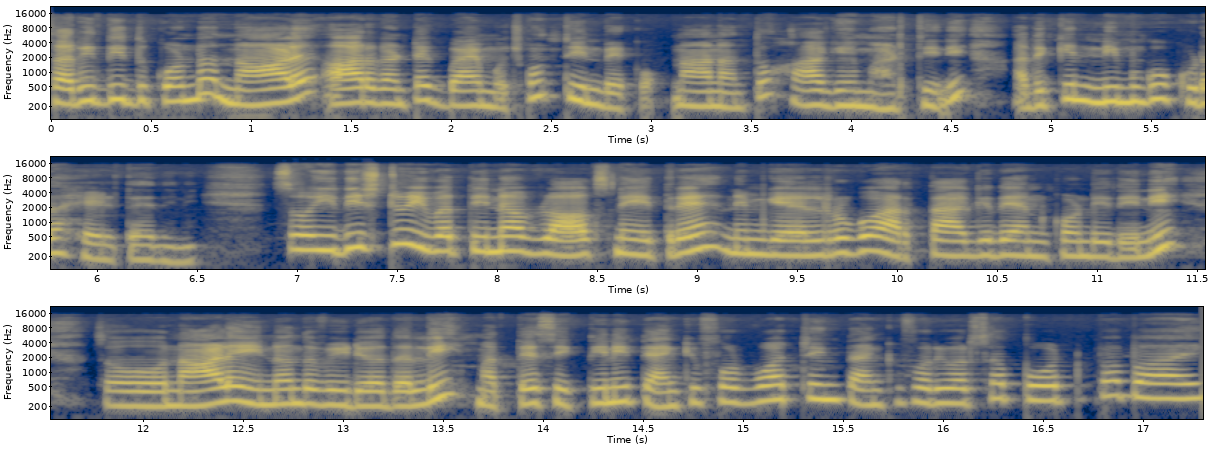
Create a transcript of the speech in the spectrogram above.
ಸರಿದಿದ್ದುಕೊಂಡು ನಾಳೆ ಆರು ಗಂಟೆಗೆ ಬಾಯಿ ಮುಚ್ಕೊಂಡು ತಿನ್ನಬೇಕು ನಾನಂತೂ ಹಾಗೆ ಮಾಡ್ತೀನಿ. ಅದಕ್ಕೆ ನಿಮಗೂ ಕೂಡ ಹೇಳ್ತಾ ಇದ್ದೀನಿ. ಸೊ ಇದಿಷ್ಟು ಇವತ್ತಿನ ವ್ಲಾಗ್ ಸ್ನೇಹಿತರೆ. ನಿಮಗೆ ಎಲ್ರಿಗೂ ಅರ್ಥ ಆಗಿದೆ ಅಂದ್ಕೊಂಡಿದ್ದೀನಿ ಸೊ ನಾಳೆ ಇನ್ನೊಂದು ವಿಡಿಯೋದಲ್ಲಿ ಮತ್ತೆ ಸಿಗ್ತೀನಿ. Thank you for watching thank you for your support bye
